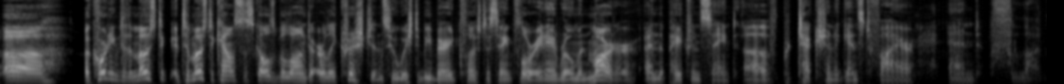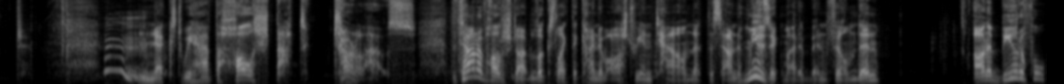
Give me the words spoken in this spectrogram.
Uh, According to the most to most accounts, the skulls belong to early Christians who wished to be buried close to Saint Florian, a Roman martyr and the patron saint of protection against fire and flood. Next, we have the Hallstatt charnel house. The town of Hallstatt looks like the kind of Austrian town that The Sound of Music might have been filmed in. On a beautiful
